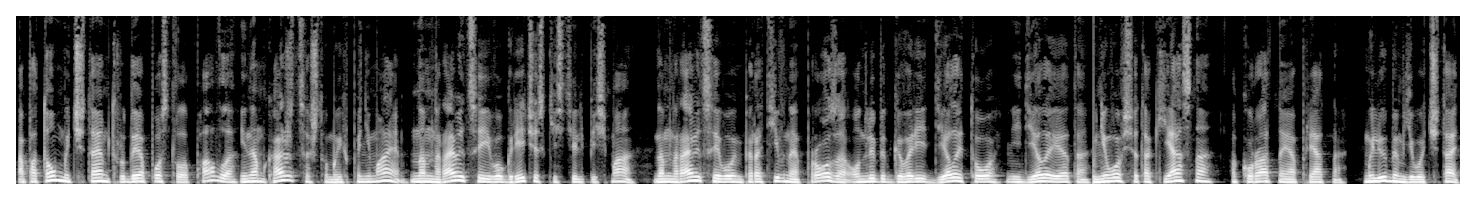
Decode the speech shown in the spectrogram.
А потом мы читаем труды апостола Павла, и нам кажется, что мы их понимаем. Нам нравится его греческий стиль письма, нам нравится его императивная проза, он любит говорить «делай то, не делай это». У него все так ясно, аккуратно и опрятно. Мы любим его читать.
